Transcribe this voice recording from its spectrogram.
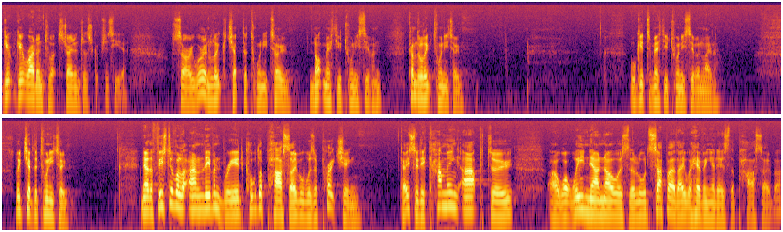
get, get right into it, straight into the scriptures here. Sorry, we're in Luke chapter 22, not Matthew 27. Come to Luke 22. We'll get to Matthew 27 later. Luke chapter 22. Now, the festival of unleavened bread called the Passover was approaching. Okay, so they're coming up to uh, what we now know as the Lord's Supper. They were having it as the Passover.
